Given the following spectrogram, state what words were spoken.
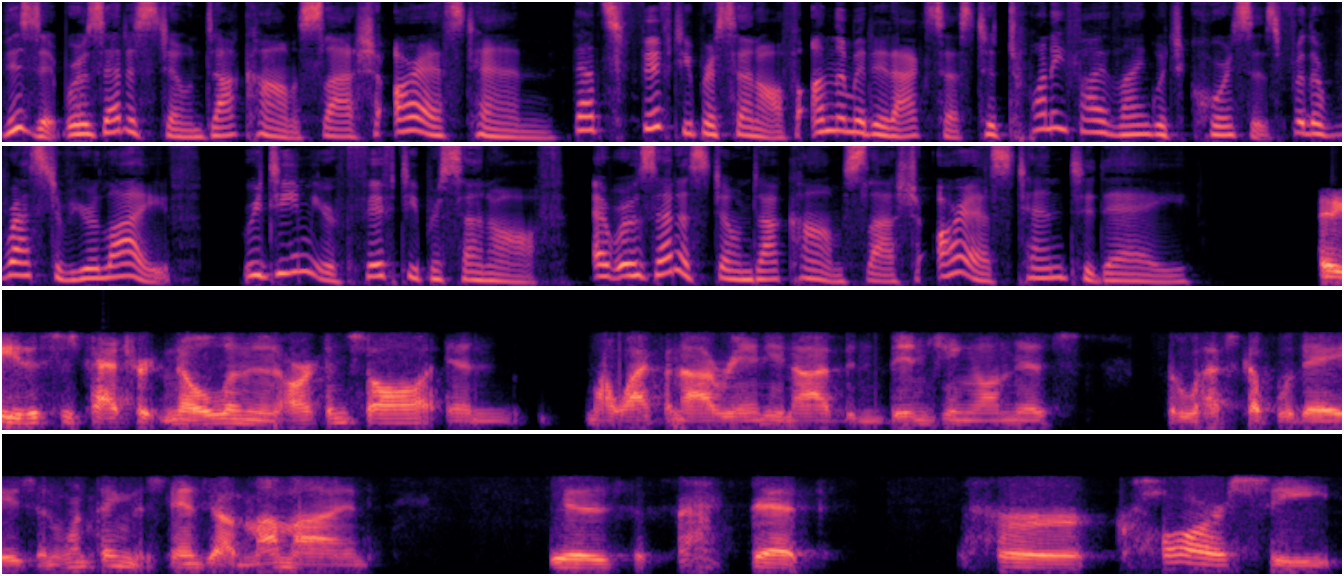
Visit rosettastone.com slash rs10. That's 50% off unlimited access to 25 language courses for the rest of your life. Redeem your 50% off at rosettastone.com slash rs10 today. Hey, this is Patrick Nolan in Arkansas, and my wife and I, Randy and I, have been binging on this for the last couple of days. And one thing that stands out in my mind is the fact that her car seat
